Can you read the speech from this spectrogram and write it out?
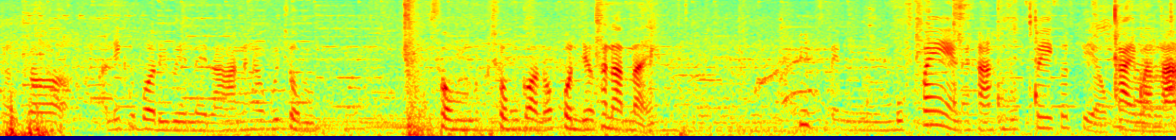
แล้วก็อันนี้คือบริเวณในร้านนะคะคุณผู้ชม ชมชมก่อนว่าคนเยอะขนาดไหน เป็นบุฟเฟ่ต์นะคะ บุฟเฟ่ต์ก๋วยเตี๋ยวไก่มาละ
